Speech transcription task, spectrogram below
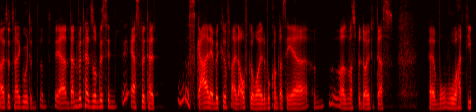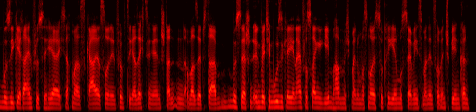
Aber total gut. Und, und, ja, dann wird halt so ein bisschen, erst wird halt Ska, der Begriff, halt aufgerollt. Wo kommt das her? Was bedeutet das? Äh, wo, wo, hat die Musik ihre Einflüsse her? Ich sag mal, Ska ist so in den 50er, 60er entstanden, aber selbst da müssen ja schon irgendwelche Musiker ihren Einfluss reingegeben haben. Ich meine, um was Neues zu kreieren, musste ja wenigstens mal ein Instrument spielen können.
